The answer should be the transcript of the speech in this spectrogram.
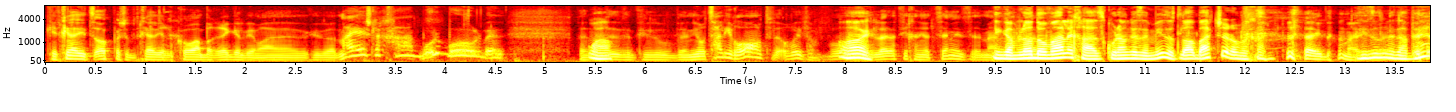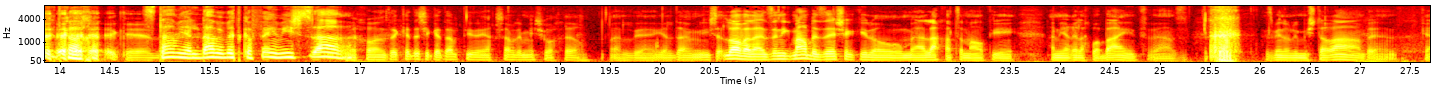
כי התחילה לצעוק, פשוט התחילה לרקוע ברגל, והיא אמרה, כאילו, מה יש לך? בולבול. ו- וואו. ו- וכאילו, ואני רוצה לראות, ואוי אוי. ואבוי, אני לא ידעתי איך אני יוצא מזה. היא גם לא. דומה לך, אז כולם כזה, מי זאת? לא הבת שלו בכלל. לא, היא דומה. מי זאת מדברת ככה? כן. סתם ילדה בבית קפה עם איש זר. נכון, זה קטע שכתבתי עכשיו למישהו אחר, על אה, ילדה עם איש... לא, אבל זה נגמר בזה שכאילו, מהלחץ אמרתי, אני אראה לך בבית, ואז הזמינו לי משטרה, וכן.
